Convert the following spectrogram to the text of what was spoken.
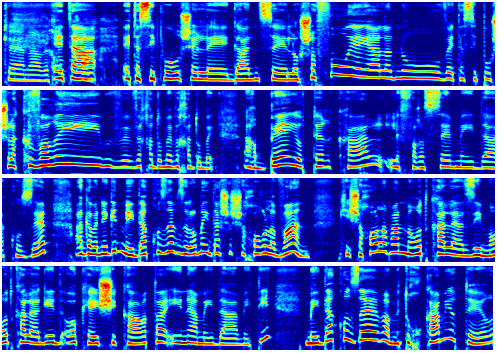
כן, הרחוקה. את, ה, את הסיפור של אה, גנץ אה, לא שפוי היה לנו, ואת הסיפור של הקברים, ו- וכדומה וכדומה. הרבה יותר קל לפרסם מידע כוזב. אגב, אני אגיד, מידע כוזב זה לא מידע של שחור לבן, כי שחור לבן מאוד קל להזים, מאוד קל להגיד, אוקיי, שיקרת, הנה המידע האמיתי. מידע כוזב, המתוחכם יותר,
